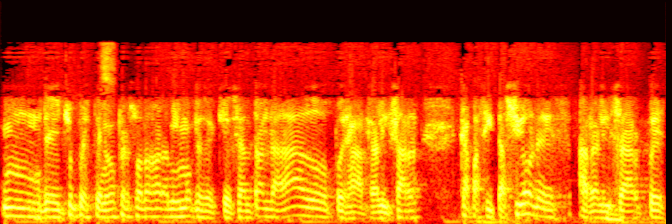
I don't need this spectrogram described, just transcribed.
Mm, De hecho, pues tenemos personas ahora mismo que, se- que se han trasladado pues a realizar capacitaciones, a realizar pues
